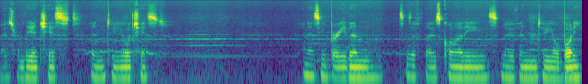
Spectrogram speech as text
moves from their chest into your chest. And as you breathe in, it's as if those qualities move into your body.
